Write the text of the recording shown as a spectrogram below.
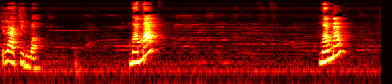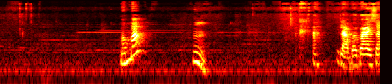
อีลากินบ่มามามามามามาอืมอะอีลาบายบายซะ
